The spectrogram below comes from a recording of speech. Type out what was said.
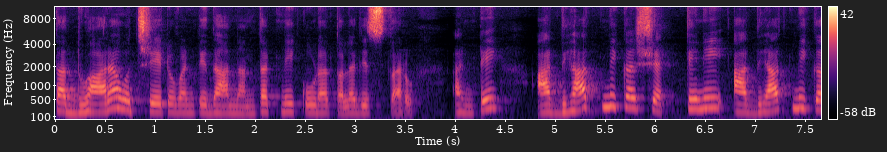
తద్వారా వచ్చేటువంటి దాన్నంతటినీ కూడా తొలగిస్తారు. అంటే ఆధ్యాత్మిక శక్తిని ఆధ్యాత్మిక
